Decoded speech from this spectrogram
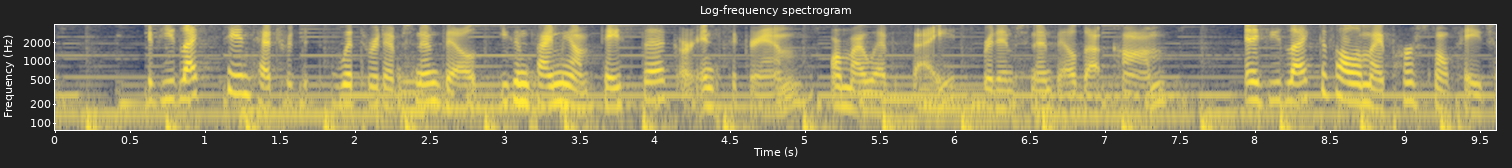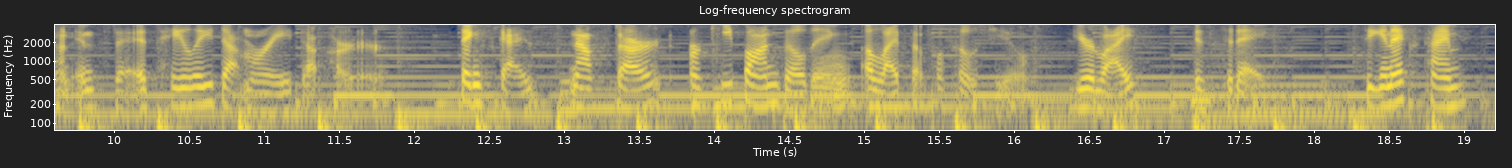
If you'd like to stay in touch with, with Redemption Unveiled, you can find me on Facebook or Instagram or my website, redemptionunveiled.com. And if you'd like to follow my personal page on Insta, it's haley.marie.carter. Thanks, guys. Now start or keep on building a life that fulfills you. Your life is today. See you next time.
